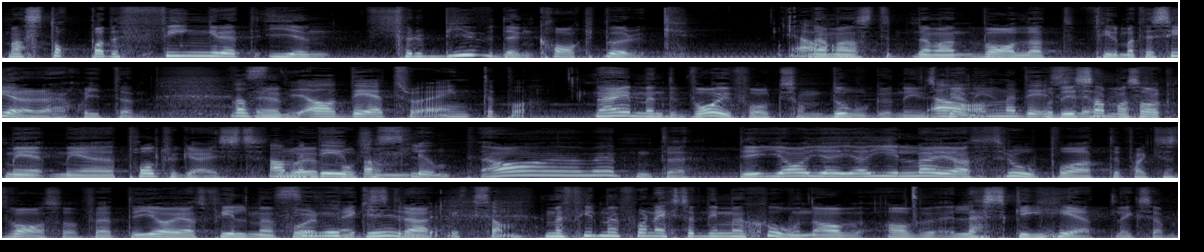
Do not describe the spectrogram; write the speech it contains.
Man stoppade fingret i en förbjuden kakburk. Ja. När, man, när man valde att filmatisera den här skiten. Fast, Ehm. ja, det tror jag inte på. Nej, men det var ju folk som dog under inspelningen. Ja, men det är och det är slump. samma sak med, med Poltergeist. Ja, var men det är ju bara slump. Ja, jag vet inte. Det, jag, jag, jag gillar ju att tro på att det faktiskt var så. För att det gör ju att filmen får Säger en extra... du liksom. Men filmen får en extra dimension av, av läskighet liksom.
